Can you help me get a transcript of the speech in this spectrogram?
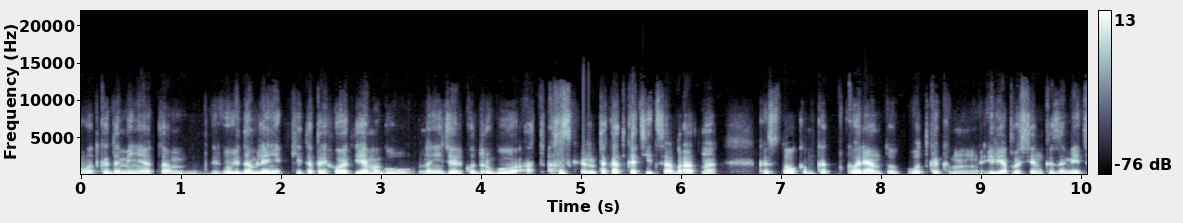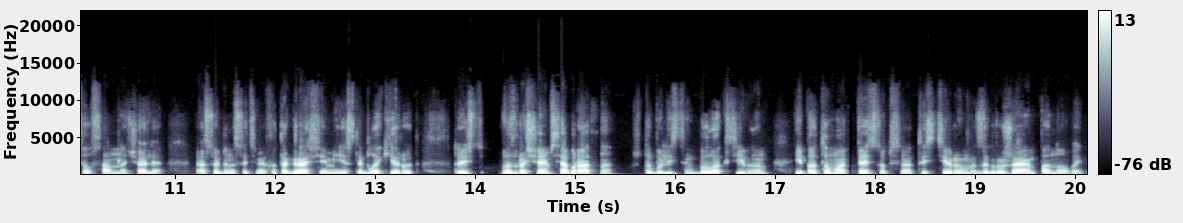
вот, когда меня там уведомления какие-то приходят, я могу на недельку-другую, от, скажем так, откатиться обратно к истокам, к, к варианту, вот как Илья Прусенко заметил в самом начале, особенно с этими фотографиями, если блокируют. То есть возвращаемся обратно, чтобы листинг был активным, и потом опять, собственно, тестируем, загружаем по новой.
